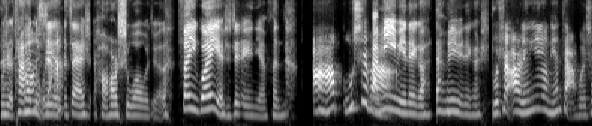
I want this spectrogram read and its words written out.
不是，她很努力的在好好说，我觉得翻译官也是这一年份的。啊，不是吧？大秘密那个，大秘密那个是不是二零一六年咋回事？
